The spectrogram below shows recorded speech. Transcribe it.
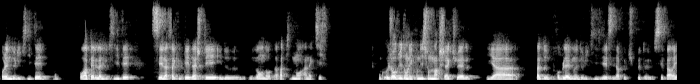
problème de liquidité. pour rappel, la liquidité, c'est la faculté d'acheter et de vendre rapidement un actif. Donc aujourd'hui, dans les conditions de marché actuelles, il y a pas de problème de liquidité, c'est-à-dire que tu peux te séparer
